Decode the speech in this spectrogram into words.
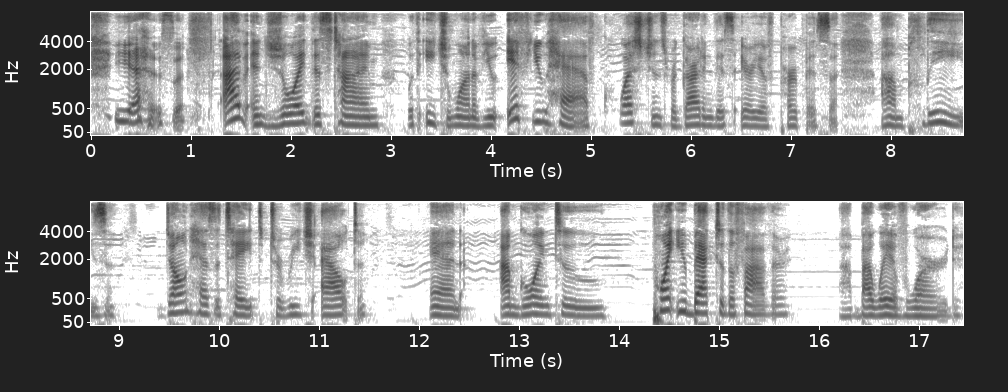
yes. I've enjoyed this time with each one of you. If you have questions regarding this area of purpose, um, please don't hesitate to reach out. And I'm going to point you back to the Father uh, by way of word.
